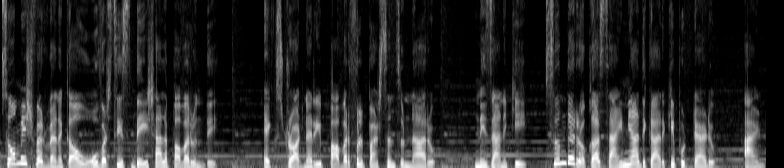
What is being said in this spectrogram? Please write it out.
సోమేశ్వర్ వెనక ఓవర్సీస్ దేశాల పవర్ ఉంది. ఎక్స్ట్రాడినరీ పవర్ఫుల్ పర్సన్స్ ఉన్నారు. నిజానికి సుందర్ ఒక సైన్యాధికారికి పుట్టాడు. అండ్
